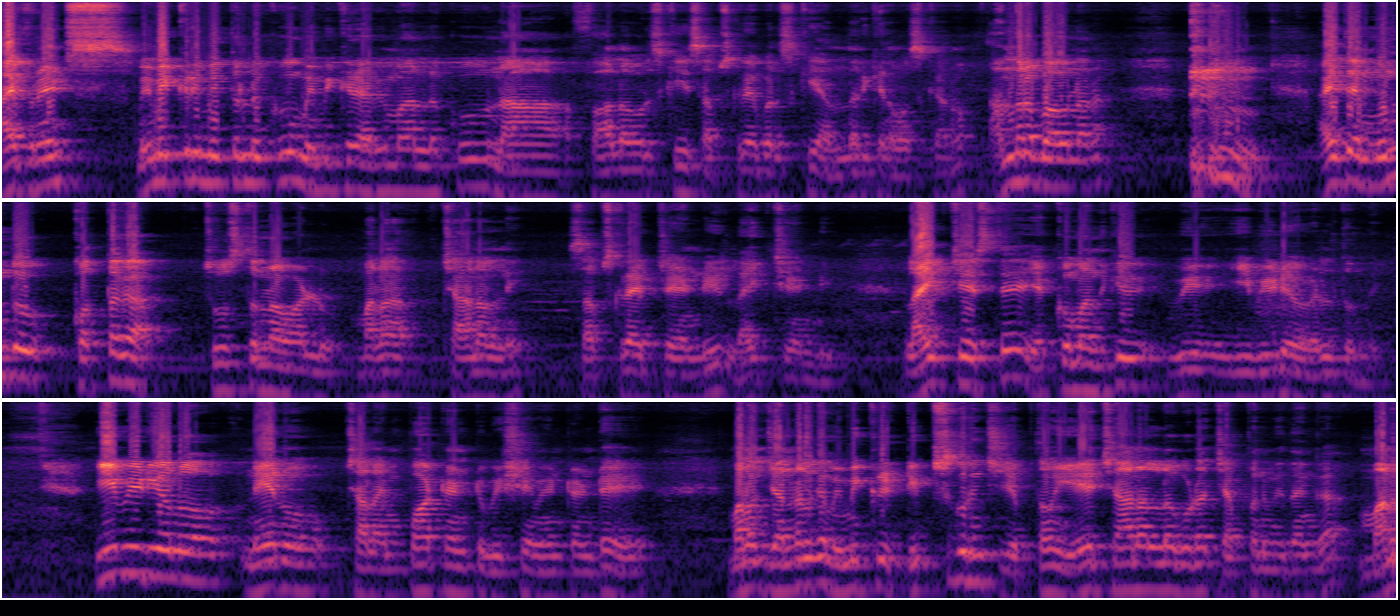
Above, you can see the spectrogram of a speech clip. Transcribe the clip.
హాయ్ ఫ్రెండ్స్ మిమిక్రీ మిత్రులకు మిమిక్రీ అభిమానులకు నా ఫాలోవర్స్కి సబ్స్క్రైబర్స్కి అందరికీ నమస్కారం. అందరూ బాగున్నారా? అయితే ముందు కొత్తగా చూస్తున్న వాళ్ళు మన ఛానల్ని సబ్స్క్రైబ్ చేయండి లైక్ చేయండి. లైక్ చేస్తే ఎక్కువ మందికి వీ- ఈ వీడియో వెళ్తుంది. ఈ వీడియోలో నేను చాలా ఇంపార్టెంట్ విషయం ఏంటంటే మనం జనరల్గా మిమిక్రీ టిప్స్ గురించి చెప్తాం. ఏ ఛానల్లో కూడా చెప్పని విధంగా మన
